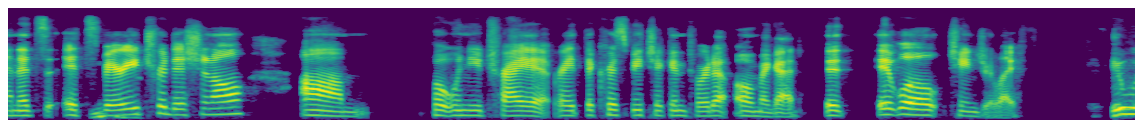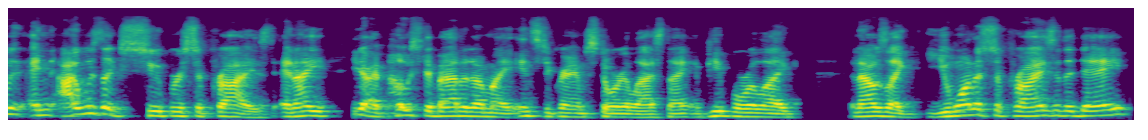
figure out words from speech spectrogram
And it's it's very mm-hmm. traditional um but when you try it right the crispy chicken torta oh my god it it will change your life it was and i was like super surprised. And i you know i posted about it on my instagram story last night and people were like and i was like you want a surprise of the day?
